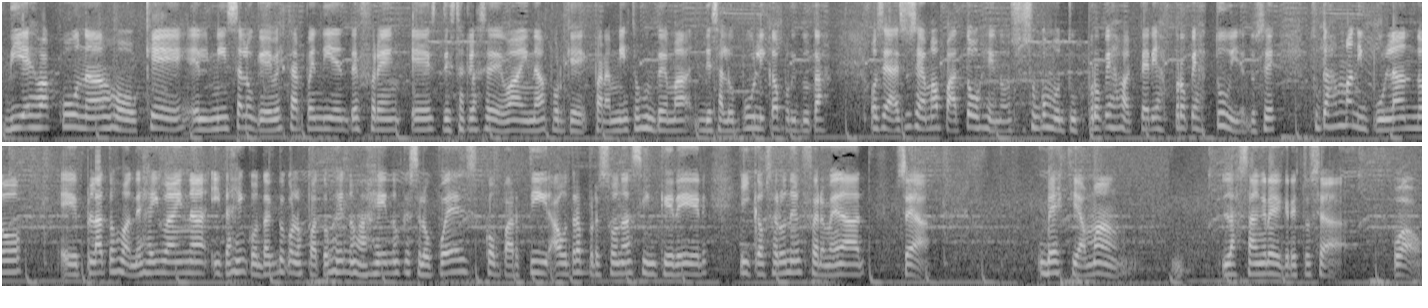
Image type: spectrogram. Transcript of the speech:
10 vacunas o qué, el MISA lo que debe estar pendiente, Fren, es de esta clase de vainas, porque para mí esto es un tema de salud pública, porque tú estás, o sea, eso se llama patógenos, son como tus propias bacterias propias tuyas, entonces tú estás manipulando eh, platos, bandejas y vaina y estás en contacto con los patógenos ajenos que se lo puedes compartir a otra persona sin querer y causar una enfermedad, o sea, bestia, man, la sangre de Cristo, o sea, wow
